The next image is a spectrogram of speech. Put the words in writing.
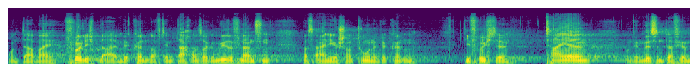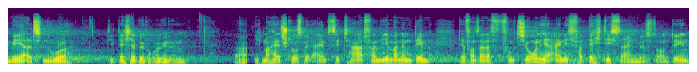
und dabei fröhlich bleiben. Wir könnten auf dem Dach unser Gemüse pflanzen, was einige schon tun, und wir könnten die Früchte teilen. Und wir müssen dafür mehr als nur die Dächer begrünen. Äh, ich mache jetzt Schluss mit einem Zitat von jemandem, dem, der von seiner Funktion her eigentlich verdächtig sein müsste. Und den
